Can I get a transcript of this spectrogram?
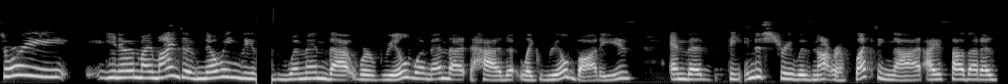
story, you know, in my mind of knowing these women that were real women that had like real bodies and that the industry was not reflecting that, I saw that as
